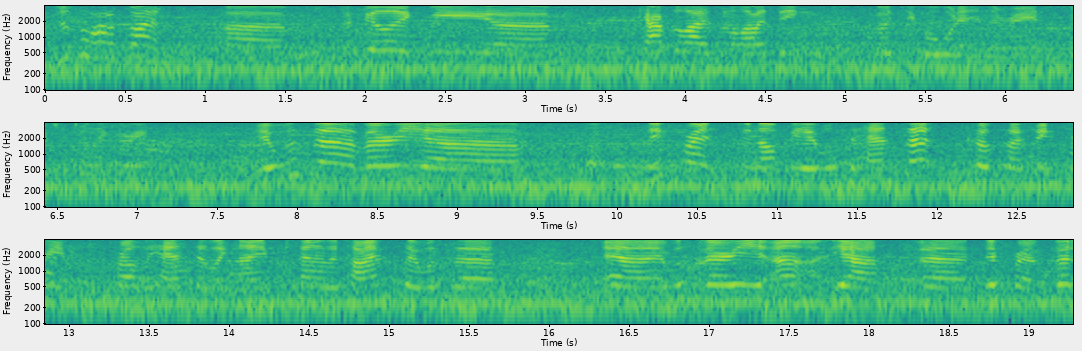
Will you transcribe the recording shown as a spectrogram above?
it's just a lot of fun. Um, I feel like we um, capitalized on a lot of things most people wouldn't in the rain, which is really great. It was a very uh different to not be able to handset because I think we probably handset like 90% of the time. So it was uh, uh, it was very uh, yeah uh, different, but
